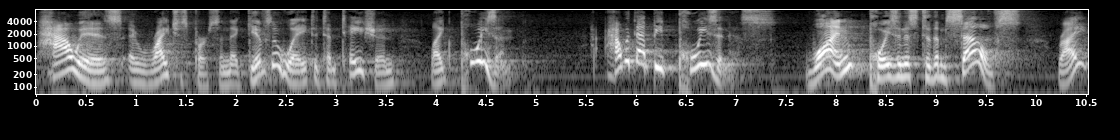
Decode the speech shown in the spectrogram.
how is a righteous person that gives away to temptation like poison? How would that be poisonous? One, poisonous to themselves, right?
